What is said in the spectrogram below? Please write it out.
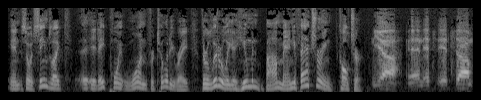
And so it seems like uh, at 8.1 fertility rate, they're literally a human bomb manufacturing culture. Yeah, and it's it's um,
